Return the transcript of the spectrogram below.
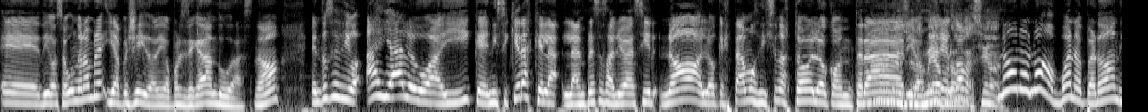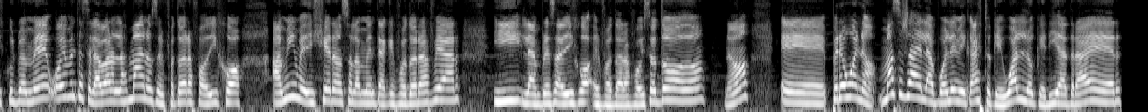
eh, digo, segundo nombre y apellido, digo, por si te quedan dudas, ¿no? Entonces, digo, hay algo ahí que ni siquiera es que la, la empresa salió a decir, no, lo que estamos diciendo es todo lo contrario. No, no, miren cómo-". No, no, no, bueno, perdón, discúlpenme. Obviamente se lavaron las manos, el fotógrafo dijo, a mí me dijeron solamente a qué fotografiar y la empresa dijo, el fotógrafo hizo todo, ¿no? Eh, pero bueno, más allá de la polémica, esto que igual lo quería traer,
